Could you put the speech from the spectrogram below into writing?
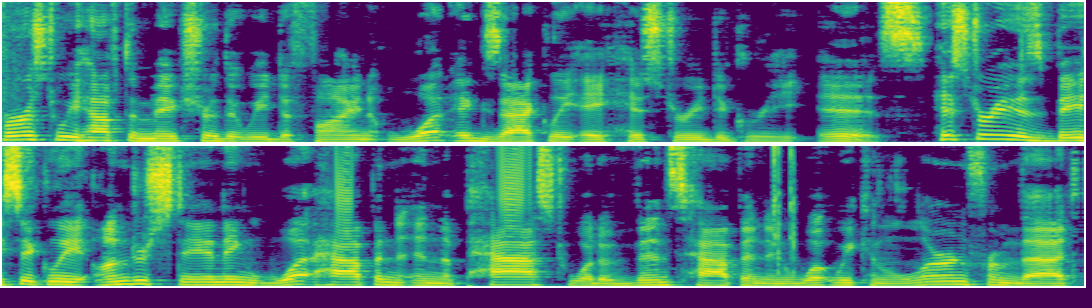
first we have to make sure that we define what exactly a history degree is. History is basically understanding what happened in the past, what events happened, and what we can learn from that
